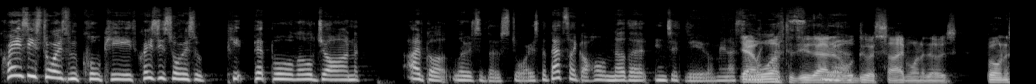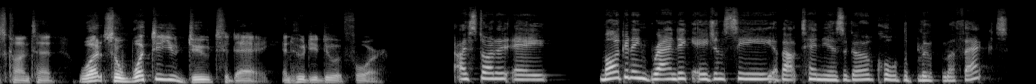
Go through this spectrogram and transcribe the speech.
crazy stories with Kool Keith, crazy stories with Pitbull, Little Jon. I've got loads of those stories, but that's like a whole nother interview. I mean, I yeah, like we'll have to do that. Yeah. We'll do a side one of those bonus content. What? So, what do you do today, and who do you do it for? I started a marketing branding agency about ten years ago called the Bloom Effect.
